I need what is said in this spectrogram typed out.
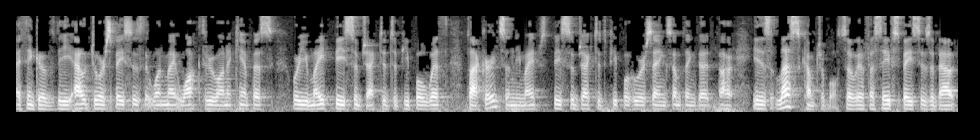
I think of the outdoor spaces that one might walk through on a campus where you might be subjected to people with placards, and you might be subjected to people who are saying something that is less comfortable. So if a safe space is about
